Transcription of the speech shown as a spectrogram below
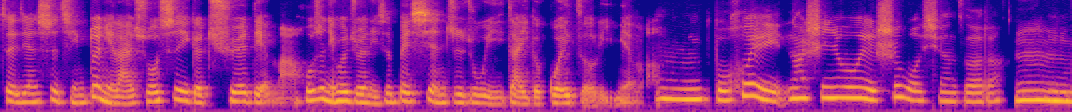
这件事情对你来说是一个缺点吗？或是你会觉得你是被限制住于在一个规则里面吗？嗯，不会，那是因为是我选择的。嗯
